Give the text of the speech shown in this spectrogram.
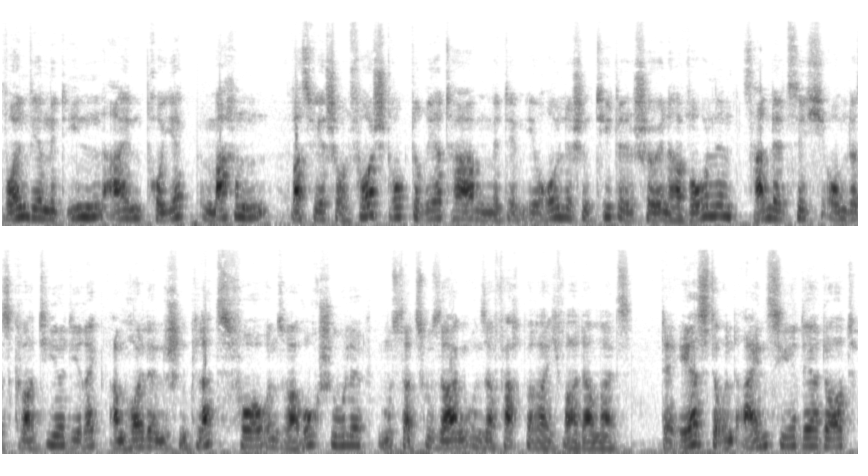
wollen wir mit Ihnen ein Projekt machen, was wir schon vorstrukturiert haben mit dem ironischen Titel Schöner Wohnen. Es handelt sich um das Quartier direkt am Holländischen Platz vor unserer Hochschule. Ich muss dazu sagen, unser Fachbereich war damals der erste und einzige, der dort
